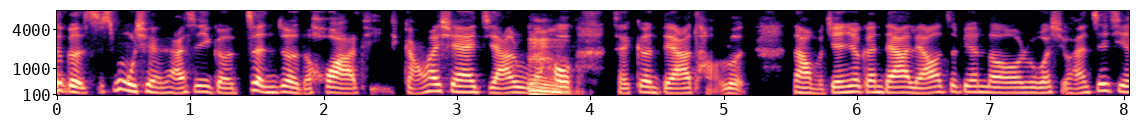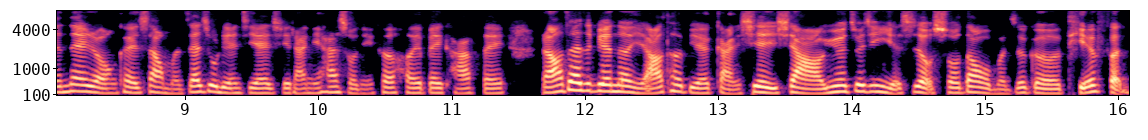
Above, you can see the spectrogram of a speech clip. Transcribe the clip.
这个目前还是一个正热的话题，赶快现在加入，然后才跟大家讨论。嗯、那我们今天就跟大家聊到这边喽。如果喜欢这期的内容，可以上我们赞助连结，请来尼和索尼克喝一杯咖啡。然后在这边呢，也要特别感谢一下哦，因为最近也是有收到我们这个铁粉，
